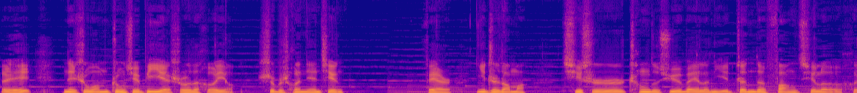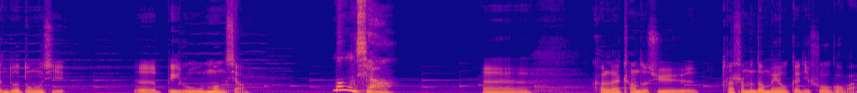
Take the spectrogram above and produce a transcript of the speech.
哎，那是我们中学毕业时候的合影，是不是很年轻？菲儿，你知道吗？其实程子旭为了你，真的放弃了很多东西，呃，比如梦想。梦想？嗯。看来程子旭他什么都没有跟你说过吧？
